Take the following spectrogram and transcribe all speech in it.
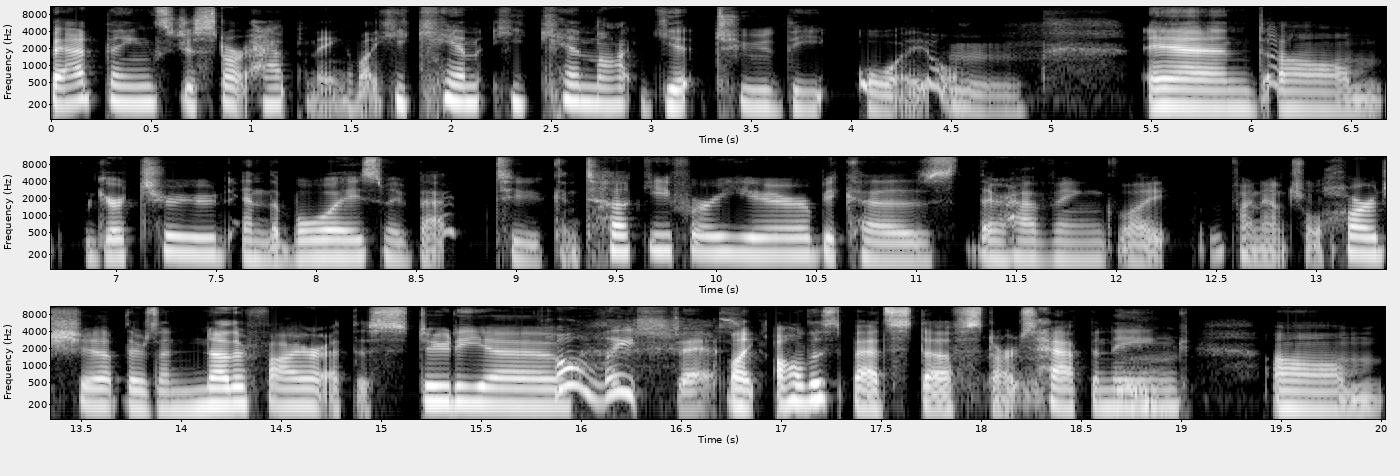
bad things just start happening like he can he cannot get to the oil Mm. and um, Gertrude and the boys move back to Kentucky for a year because they're having like financial hardship. There's another fire at the studio. Holy shit! Like all this bad stuff starts happening. Um,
